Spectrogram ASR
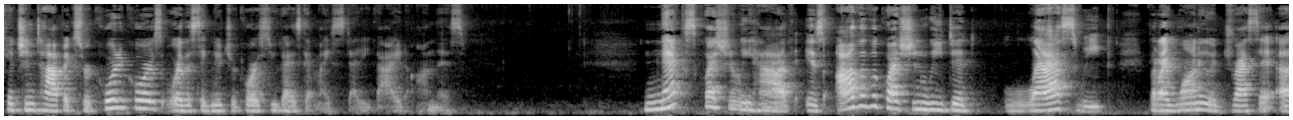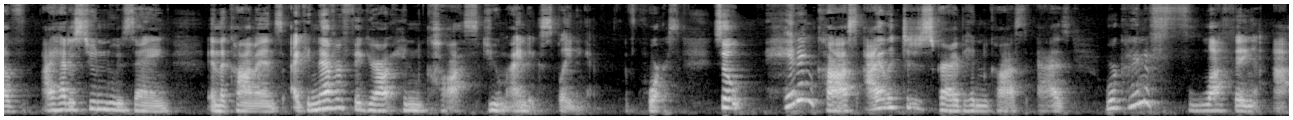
kitchen topics recorded course or the signature course, you guys get my study guide on this. Next question we have is off of a question we did last week, but I want to address it of I had a student who was saying, in the comments. I can never figure out hidden costs. Do you mind explaining it? Of course. So, hidden costs, I like to describe hidden costs as we're kind of fluffing up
